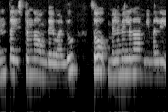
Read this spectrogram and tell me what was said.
ఎంత ఇష్టంగా ఉండేవాళ్ళు. సో మెల్లమెల్లగా మిమ్మల్ని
